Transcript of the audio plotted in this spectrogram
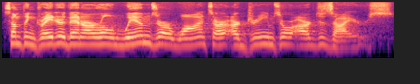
something greater than our own whims our wants, our, our dreams or our desires.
